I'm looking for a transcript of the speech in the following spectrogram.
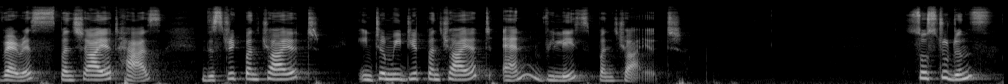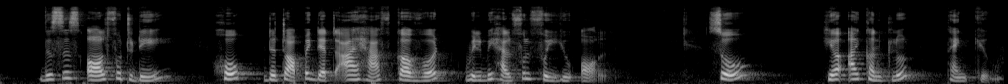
Whereas Panchayat has district Panchayat, intermediate Panchayat and village Panchayat. So students, this is all for today. Hope the topic that I have covered will be helpful for you all. So, here I conclude. Thank you.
